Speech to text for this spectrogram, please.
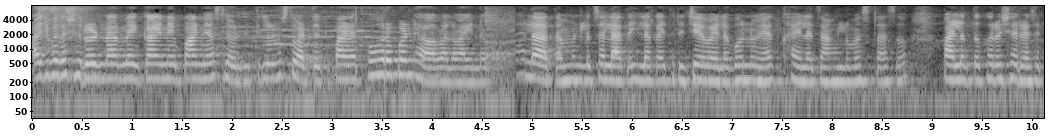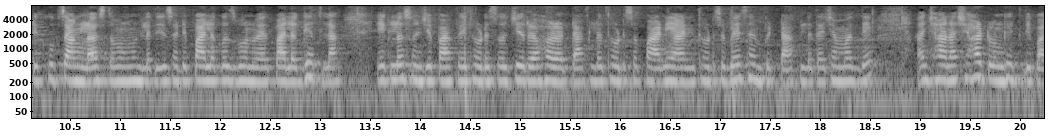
अजिबात अशी रडणार नाही काय नाही पाणी असल्यावरती तिला नुसतं वाटतं की पाण्यात पोहरं पण ठेवा मला वाईनं झालं आता म्हटलं चला आता हिला काहीतरी जेवायला बनवूयात खायला चांगलं मस्त असं. पालक तर खरं शरीरासाठी खूप चांगलं असतं मग म्हटलं त्याच्यासाठी पालकच बनवूयात पालक घेतला. एक लसूणची पाकळी थोडंसं जिरं हळद टाकलं थोडंसं पाणी आणि थोडंसं बेसन पीठ टाकलं त्याच्यामध्ये. आणि छान अशी हटवून घेतली पालक.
